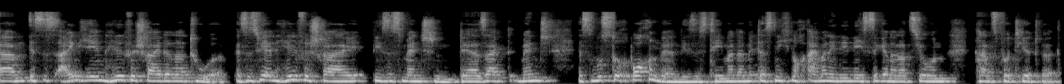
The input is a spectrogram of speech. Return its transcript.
ähm, ist es eigentlich ein Hilfeschrei der Natur. Es ist wie ein Hilfeschrei dieses Menschen, der sagt, Mensch, es muss durchbrochen werden, dieses Thema, damit das nicht noch einmal in die nächste Generation transportiert wird.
